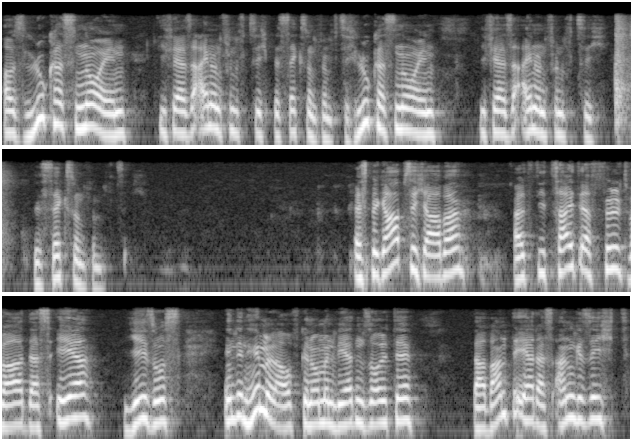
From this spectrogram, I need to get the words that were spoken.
aus Lukas 9, die Verse 51 bis 56. Lukas 9, die Verse 51 bis 56. Es begab sich aber, als die Zeit erfüllt war, dass er, Jesus, in den Himmel aufgenommen werden sollte, da wandte er das Angesicht,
